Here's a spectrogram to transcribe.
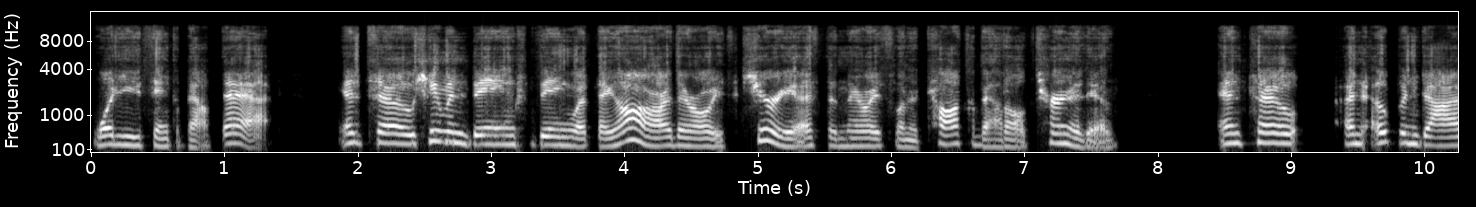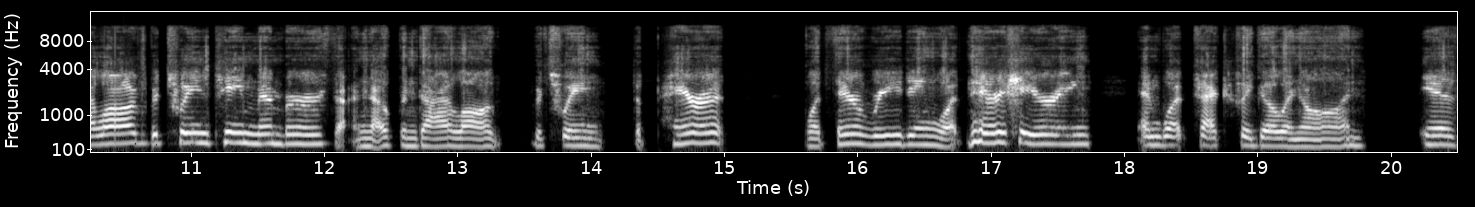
What do you think about that? And so human beings being what they are, they're always curious and they always want to talk about alternatives. And so an open dialogue between team members, an open dialogue between the parents, what they're reading, what they're hearing, and what's actually going on is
